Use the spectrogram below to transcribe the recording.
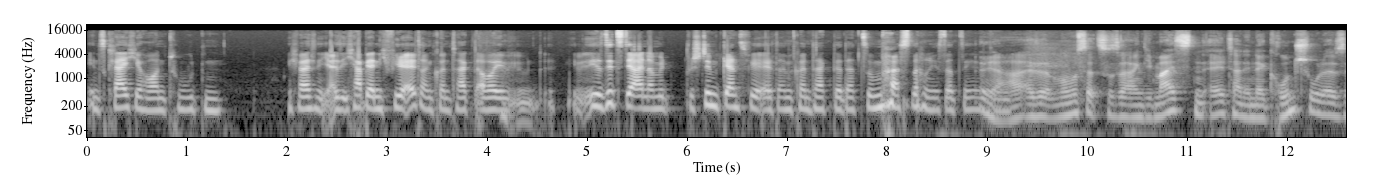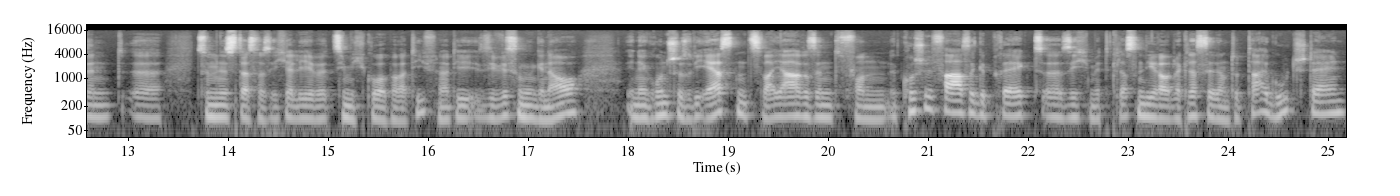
ins gleiche Horn tuten. Ich weiß nicht, also ich habe ja nicht viel Elternkontakt, aber hier sitzt ja einer mit bestimmt ganz viel Elternkontakt, der dazu ein paar Storys erzählen kann. Ja, also man muss dazu sagen, die meisten Eltern in der Grundschule sind, äh, zumindest das, was ich erlebe, ziemlich kooperativ. Ne? Die, sie wissen genau, in der Grundschule, so die ersten zwei Jahre sind von Kuschelphase geprägt, äh, sich mit Klassenlehrer oder Klassenlehrern total gut stellen.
